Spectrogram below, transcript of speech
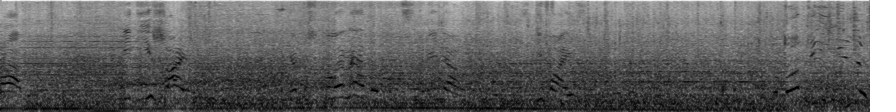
Ладно. Під'їжджаю. Я без кулемета тут стріляв. Здівається. Хто ти їдеш?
